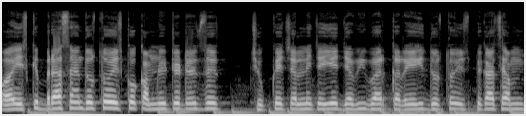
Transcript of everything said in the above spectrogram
और इसके ब्रश हैं दोस्तों, इसको कम्युनिकेटर से छुप के चलने चाहिए। जब भी वर्क करेगी दोस्तों, इस प्रकार से हम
